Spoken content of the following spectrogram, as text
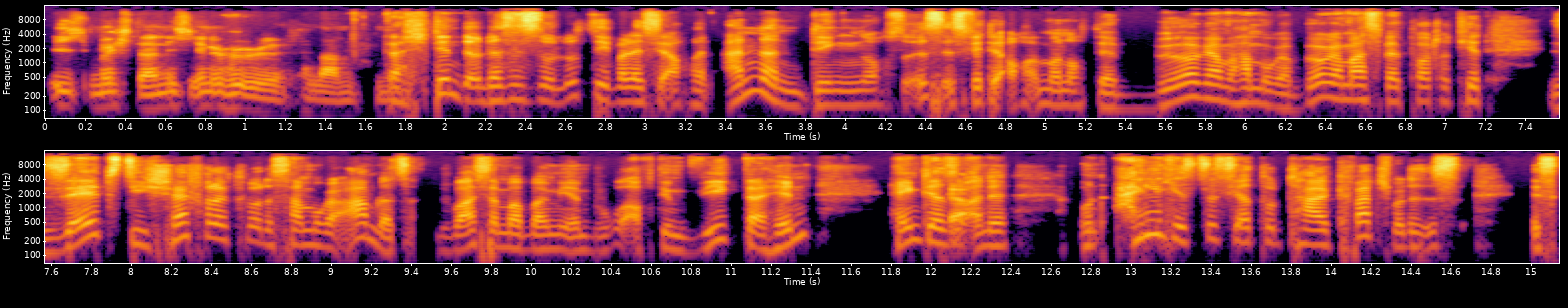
ich möchte da nicht in Höhe landen. Das stimmt und das ist so lustig, weil es ja auch mit anderen Dingen noch so ist. Es wird ja auch immer noch der Bürger, Hamburger Bürgermeister wird porträtiert. Selbst die Chefredakteur des Hamburger Abendblatts, du warst ja mal bei mir im Büro, auf dem Weg dahin hängt ja so ja. eine, und eigentlich ist das ja total Quatsch, weil das ist, es,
